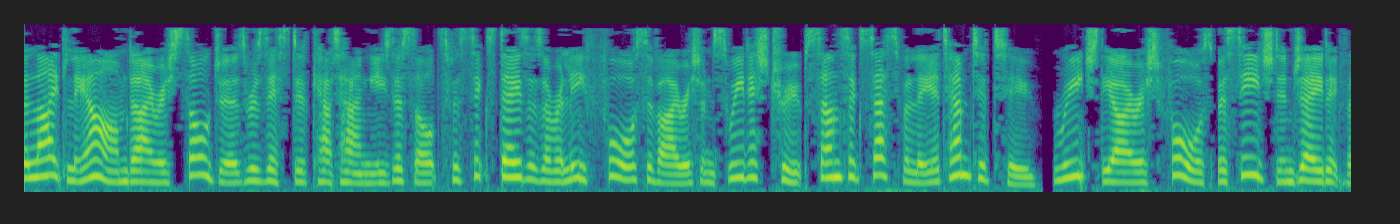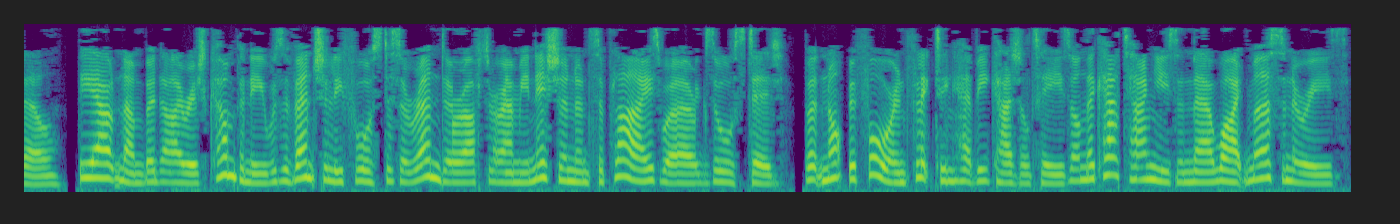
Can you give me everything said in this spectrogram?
The lightly armed Irish soldiers resisted Katangese assaults for six days as a relief force of Irish and Swedish troops unsuccessfully attempted to reach the Irish force besieged in Jadotville. The outnumbered Irish company was eventually forced to surrender after ammunition and supplies were exhausted, but not before inflicting heavy casualties on the Katangese and their white mercenaries.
